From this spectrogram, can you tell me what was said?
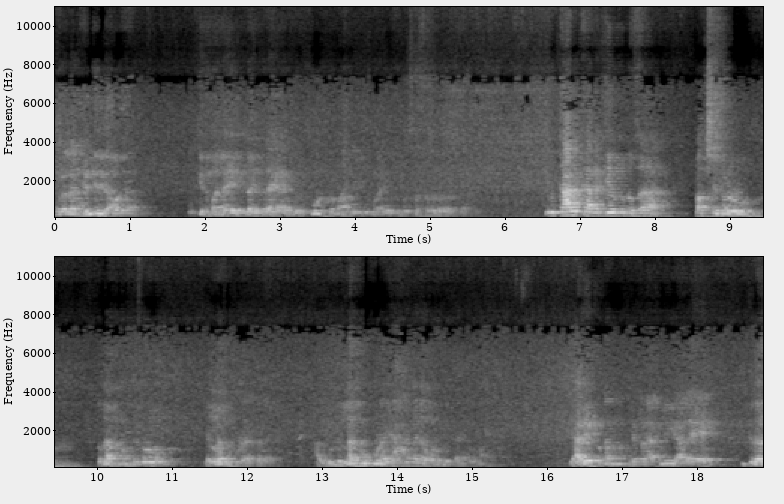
ನೀವೆಲ್ಲ ತಿಂದಿದ್ದೀರಿ ಅವಾಗ. ಉಕ್ಕಿನ ಇದ್ರೆ ಅದು ಪೂರ್ಣ ಪ್ರಮಾಣ ಇದು ಮಾಡಿ ಒಂದು ದಿವಸ ಸರಳ ಇದು. ಕಾಲ ಕಾಲಕ್ಕೆ ಒಂದು ಸಹ ಪಕ್ಷಗಳು, ಪ್ರಧಾನಮಂತ್ರಿಗಳು ಎಲ್ಲರೂ ಕೂಡ ಇರ್ತಾರೆ. ಅದು ಎಲ್ಲರಿಗೂ ಕೂಡ ಯಾರ ಮೇಲೆ ಅವಲಂಬಿತ ಯಾರೇ ಪ್ರಧಾನಮಂತ್ರಿಗಳಾಗಲಿ, ಯಾರೇ ಗೃಹ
